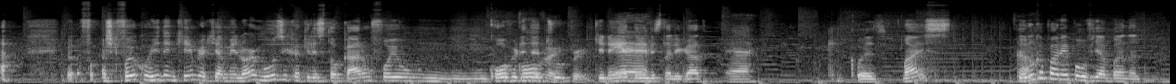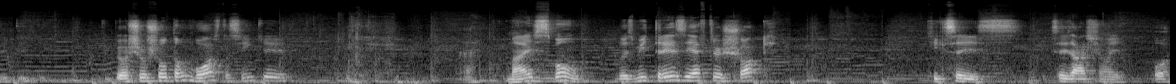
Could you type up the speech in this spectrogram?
Acho que foi o Corrida em Cambria, que a melhor música que eles tocaram foi um, um cover, de The cover. Trooper, que nem é. É. deles, tá ligado? É. Que coisa. Mas eu nunca parei pra ouvir a banda. Eu achei o show tão bosta assim que. Mas, bom, 2013 Aftershock. O que vocês vocês acham aí? Pô,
